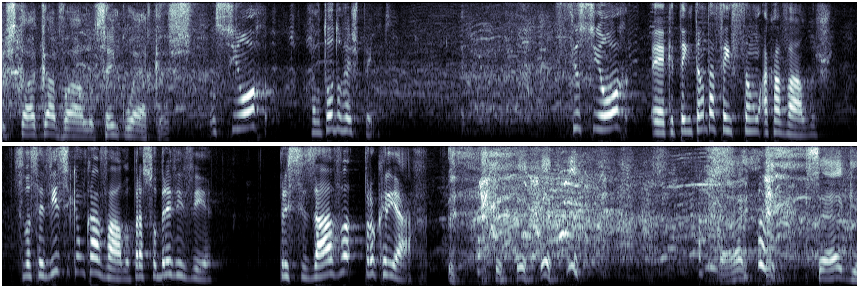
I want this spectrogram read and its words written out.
Está a cavalo, sem cuecas. O senhor, com todo respeito, se o senhor, é, que tem tanta afeição a cavalos, se você visse que um cavalo, para sobreviver, precisava procriar, Vai, segue.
